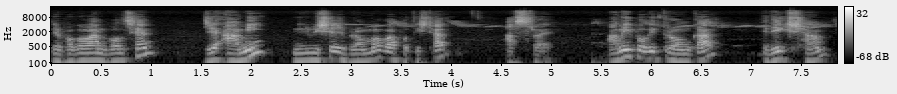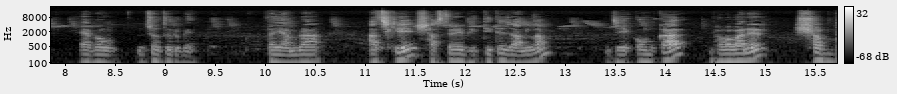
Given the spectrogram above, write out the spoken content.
যে ভগবান বলছেন যে, আমি নির্বিশেষ ব্রহ্ম বা প্রতিষ্ঠার আশ্রয়। আমি পবিত্র ওমকার ঋক শাম এবং যজুর্বেদ তাই আমরা আজকে শাস্ত্রের ভিত্তিতে জানলাম যে ওমকার ভগবানের শব্দ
